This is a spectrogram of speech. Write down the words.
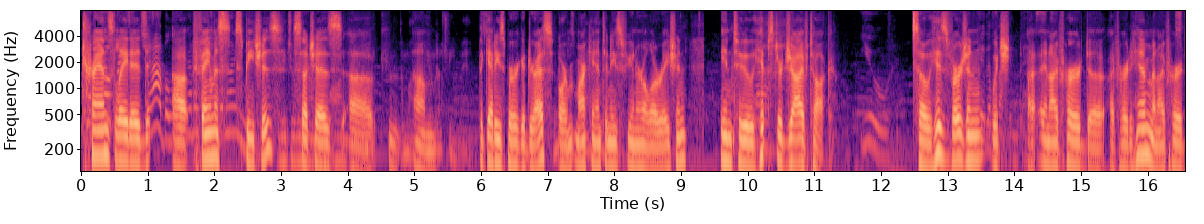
translated uh, famous speeches such as uh, um, the Gettysburg Address or Mark Antony's funeral oration into hipster jive talk. So his version, which uh, and I've heard uh, I've heard him and I've heard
